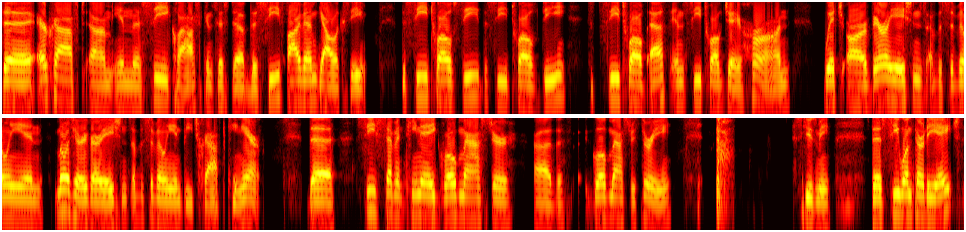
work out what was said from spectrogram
The aircraft um, in the C class consist of the C 5M Galaxy, the C 12C, the C 12D, C 12F, and C 12J Huron, which are variations of the civilian military variations of the civilian Beechcraft King Air. The C-17A Globemaster, uh, the Globemaster 3, excuse me, the C-130H,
